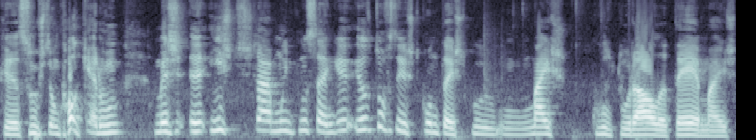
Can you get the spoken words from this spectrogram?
que assustam qualquer um, mas uh, isto está muito no sangue. Eu estou a fazer este contexto mais cultural até, mais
